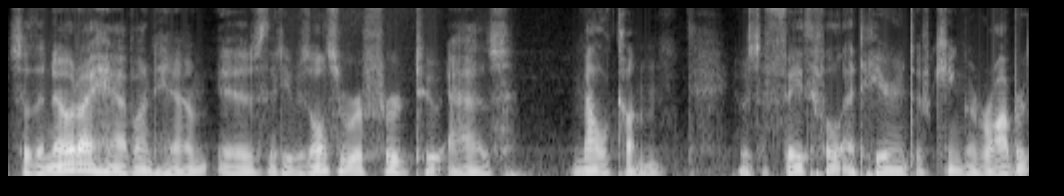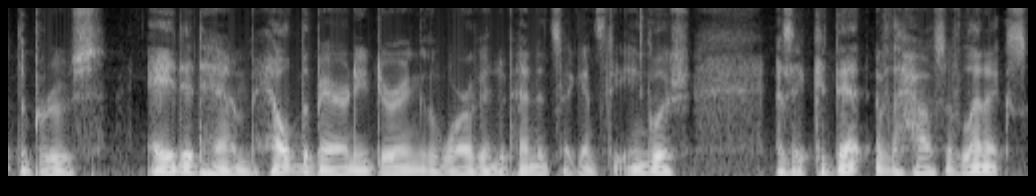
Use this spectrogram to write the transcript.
So the note I have on him is that he was also referred to as Malcolm. He was a faithful adherent of King Robert the Bruce, aided him, held the barony during the War of Independence against the English. As a cadet of the House of Lennox,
